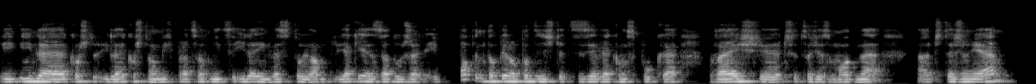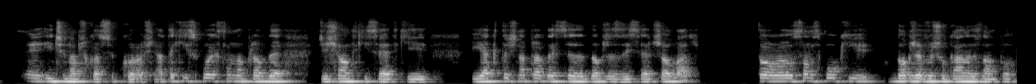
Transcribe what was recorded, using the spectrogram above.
i ile, koszt, ile kosztują ich pracownicy, ile inwestują, jakie jest zadłużenie i potem dopiero podjąć decyzję, w jaką spółkę wejść, y, czy coś jest modne, czy też nie i czy na przykład szybko rośnie. A takich spółek są naprawdę dziesiątki, setki i jak ktoś naprawdę chce dobrze zresearchować, to są spółki dobrze wyszukane, znam po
